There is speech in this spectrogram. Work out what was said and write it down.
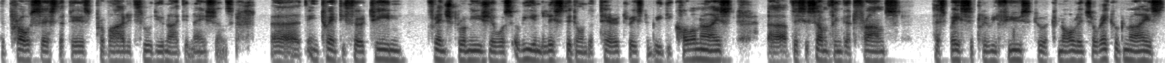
the process that is provided through the United Nations. Uh, in 2013, French Polynesia was re-enlisted on the territories to be decolonized. Uh, this is something that France has basically refused to acknowledge or recognize.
